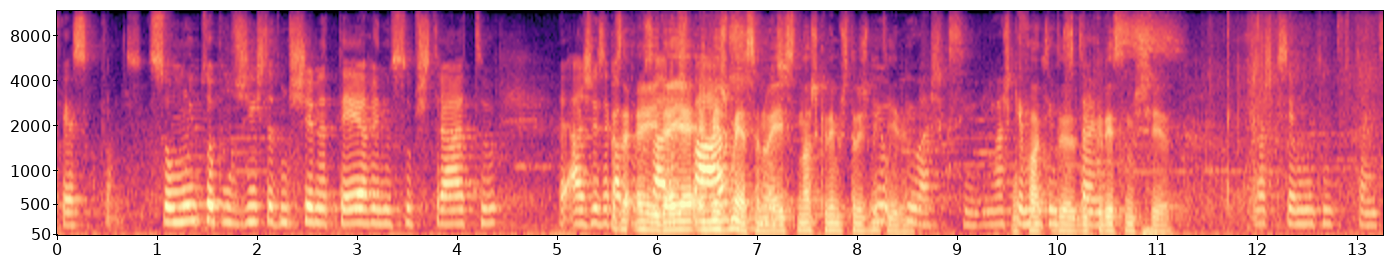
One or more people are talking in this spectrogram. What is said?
Confesso que, pronto, sou muito apologista de mexer na terra e no substrato. Às vezes acabo por usar A ideia é mesmo essa, não é? Isso que nós queremos transmitir. Eu, eu acho que sim, eu acho o que é muito importante. de querer-se mexer. Eu acho que isso é muito importante.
